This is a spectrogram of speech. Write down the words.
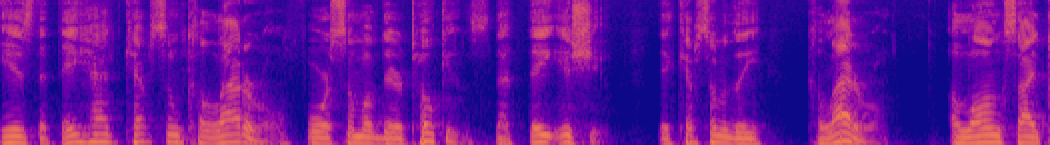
is that they had kept some collateral for some of their tokens that they issue. They kept some of the collateral alongside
